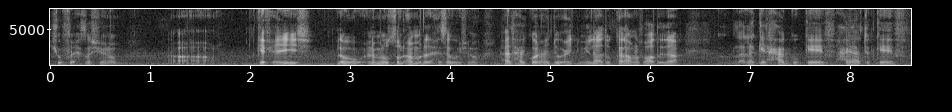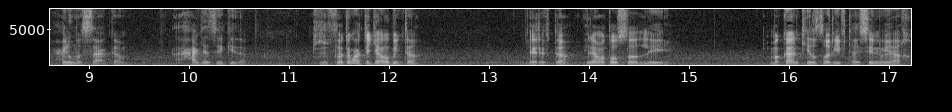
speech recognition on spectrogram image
شوف يحصل شنو. آه كيف يعيش. لو لما يوصل العمر ده حيسوي شنو؟ هل حيكون عنده عيد ميلاد والكلام الفاضي ده؟ الاكل حقه كيف؟ حياته كيف؟ حينوم الساعة كم؟ حاجة زي كده. فتقعد تجاوب أنت. عرفتها إلى ما توصل لمكان كده ظريف. تحس إنه يا أخي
